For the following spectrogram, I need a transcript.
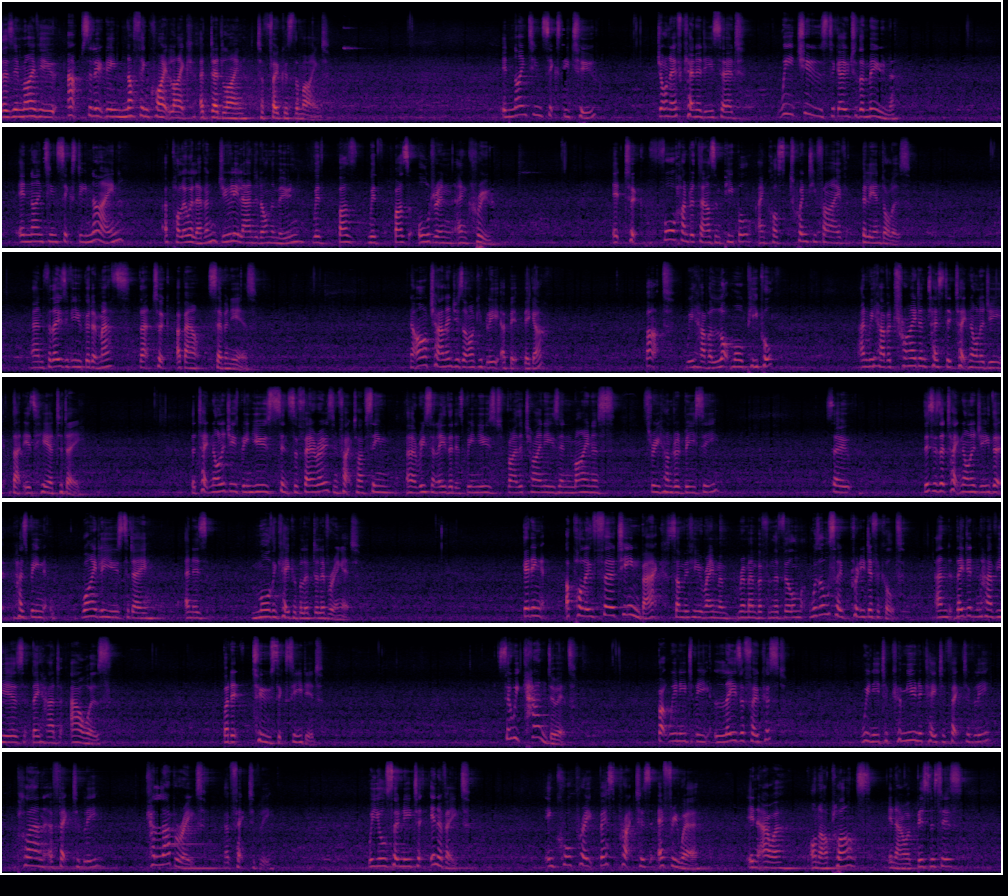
there's, in my view, absolutely nothing quite like a deadline to focus the mind. In 1962, John F. Kennedy said, we choose to go to the moon. In 1969, Apollo 11 duly landed on the moon with Buzz, with Buzz Aldrin and crew. It took 400,000 people and cost $25 billion. And for those of you good at maths, that took about seven years. Now, our challenge is arguably a bit bigger, but we have a lot more people, and we have a tried and tested technology that is here today. The technology has been used since the pharaohs. In fact, I've seen uh, recently that it's been used by the Chinese in minus 300 BC. So this is a technology that has been widely used today and is more than capable of delivering it. Getting Apollo 13 back, some of you remember from the film, was also pretty difficult. And they didn't have years, they had hours. but it too succeeded. So we can do it, but we need to be laser focused. We need to communicate effectively, plan effectively, collaborate effectively. We also need to innovate, incorporate best practice everywhere in our, on our plants, in our businesses,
